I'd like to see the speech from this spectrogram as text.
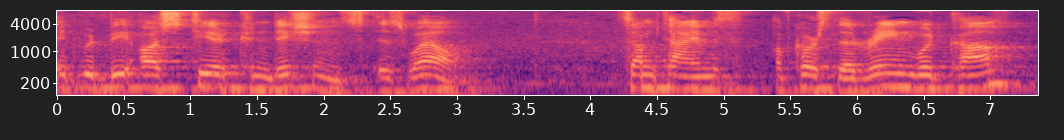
it would be austere conditions as well. Sometimes, of course, the rain would come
